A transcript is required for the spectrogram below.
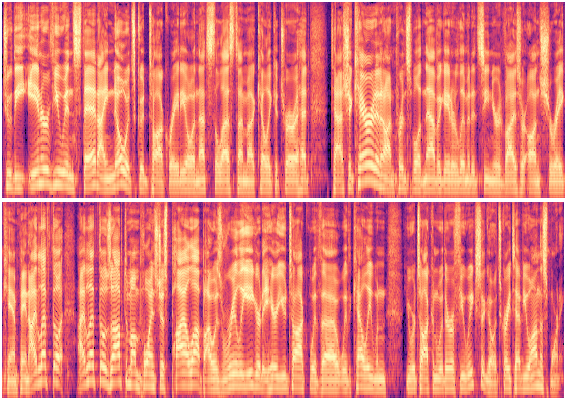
to the interview instead. I know it's good talk radio, and that's the last time uh, Kelly Cutrara had Tasha Kheiriddin on, principal at Navigator Limited, senior advisor on Charest campaign. I left the I let those optimum points just pile up. I was really eager to hear you talk with uh, with Kelly when you were talking with her a few weeks ago. It's great to have you on this morning.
